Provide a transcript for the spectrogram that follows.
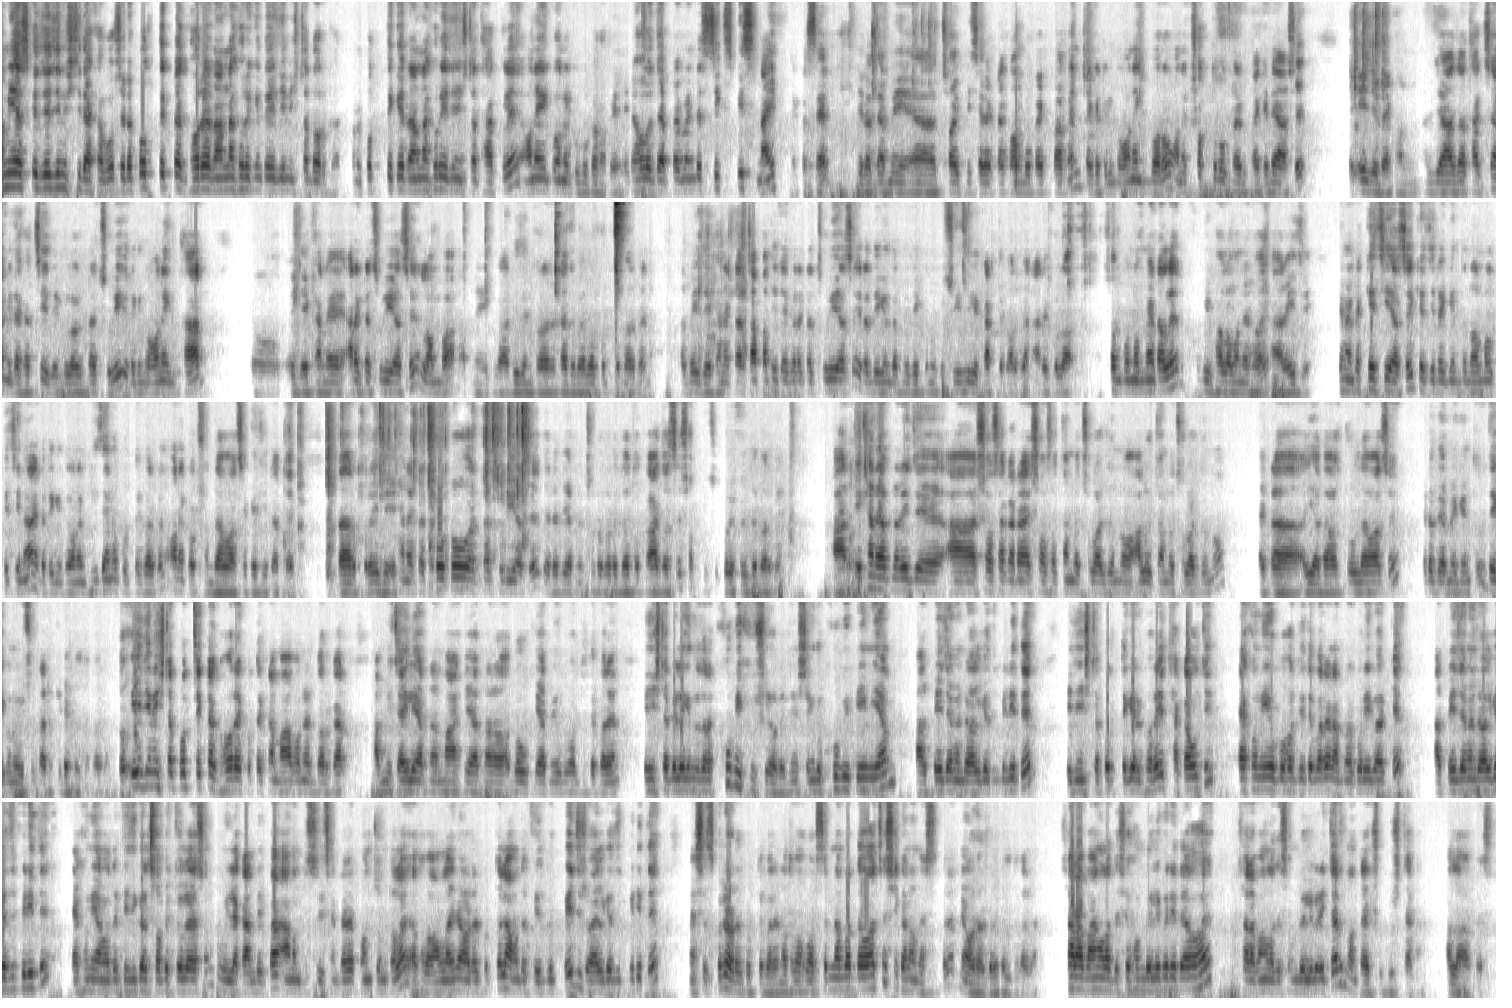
আমি আজকে যে জিনিসটি দেখাবো, সেটা প্রত্যেকটা ঘরে রান্নাঘরে কিন্তু এই জিনিসটা দরকার। মানে প্রত্যেকের রান্নাঘরে এই জিনিসটা থাকলে অনেক অনেক উপকার হবে। এটা হলো জ্যাপটামেন্টের সিক্স পিস নাইফ একটা সেট যেটাতে আপনি ছয় পিসের একটা কম্বো প্যাক পাবেন। প্যাকেট কিন্তু অনেক বড়, অনেক শক্তপোক্ত প্যাকেটে আসে। এই যে দেখুন, যা যা থাকছে আমি দেখাচ্ছি। যেগুলো একটা ছুরি, এটা কিন্তু অনেক ধার। তো এই যে এখানে আরেকটা ছুরি আছে, লম্বা। আপনি এগুলো ডিজাইন করার কাজে ব্যবহার করতে পারবেন। তারপরে এই যে এখানে একটা চাপাতি টাইপের একটা ছুরি আছে, এটা দিয়ে কিন্তু আপনি যে কোনো কিছু ইজিলি কাটতে পারবেন। আর এগুলো সম্পূর্ণ মেটালের খুবই ভালো মানের হয়। আর এই যে এখানে একটা কেচি আছে, কেচিটা কিন্তু নর্মাল কেচি না, এটাতে কিন্তু অনেক ডিজাইনও করতে পারবেন। অনেক অপশন দেওয়া আছে কেচিটাতে। তারপরে যে এখানে একটা ছোট একটা ছুরি আছে, যেটা দিয়ে আপনি ছোট করে যত কাজ আছে সবকিছু করে ফেলতে পারবেন। আর এখানে আপনার এই যে শসা কাটা শসা চামড়া ছোলার জন্য, আলু চামড়া ছোলার জন্য একটা ইয়া দেওয়া, টুল দেওয়া আছে। এটা দিয়ে আপনি কিন্তু যে কোনো কিছু কাট কেটে ফেলতে পারবেন। তো এই জিনিসটা প্রত্যেকটা ঘরে, প্রত্যেকটা মা বোনের দরকার। আপনি চাইলে আপনার মাকে, আপনার বউকে আপনি উপহার দিতে পারেন। জিনিসটা পেলে কিন্তু তারা খুবই খুশি হবে। জিনিসটা কিন্তু খুবই প্রিমিয়াম আর পেয়ে যাবেন রয়্যাল গেজবিলিতে এই জিনিসটা প্রত্যেকের ঘরেই থাকা উচিত। এখনই উপহার দিতে পারেন আপনার পরিবারকে। আর পেয়ে যাবেন রয়্যাল ফ্রিতে। এখনই আমাদের ফিজিক্যাল শপে চলে আসুন, কুমিল্লা কান্দিপা আনন্দ সিটি সেন্টারের পঞ্চম তলায়, অথবা অনলাইনে অর্ডার করতে হলে আমাদের ফেসবুক পেজ রয়্যাল গেজবিলিতে মেসেজ করে অর্ডার করতে পারেন। অথবা হোয়াটসঅ্যাপ নাম্বার দেওয়া আছে, সেখানেও মেসেজ করে আপনি অর্ডার করে ফেলতে পারবেন। সারা বাংলাদেশে হোম ডেলিভারি দেওয়া হয়। সারা বাংলাদেশে হোম ডেলিভারি চার্জ মাত্র একশো বিশ টাকা। আল্লাহ হাফেজ।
